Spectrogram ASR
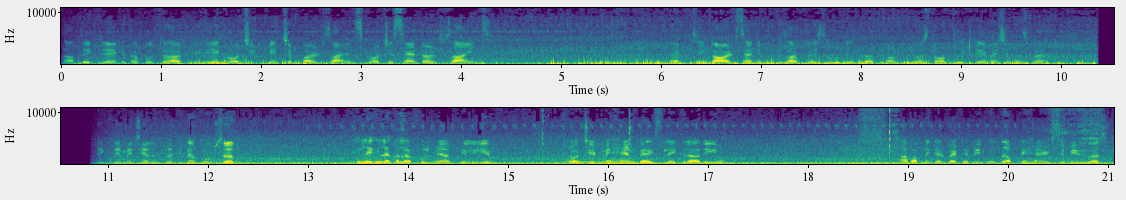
आप देख रहे हैं कितना खूबसूरत आपके लिए क्रॉचिड में चप्पल design crochet central design everything arts and videos आपके ज़रूर देख रहे हैं। वीडियोस तो आप देख रहे हैं मेरे चैनल पर। देख रहे हैं मेरे चैनल पर कितना खूबसूरत। खिले खिले कलरफुल में आपके लिए क्रॉचेड में हैंड बैग्स लेकर आ रही हूँ। आप अपने घर बैठे भी खुद, अपने हैंड से भी बस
